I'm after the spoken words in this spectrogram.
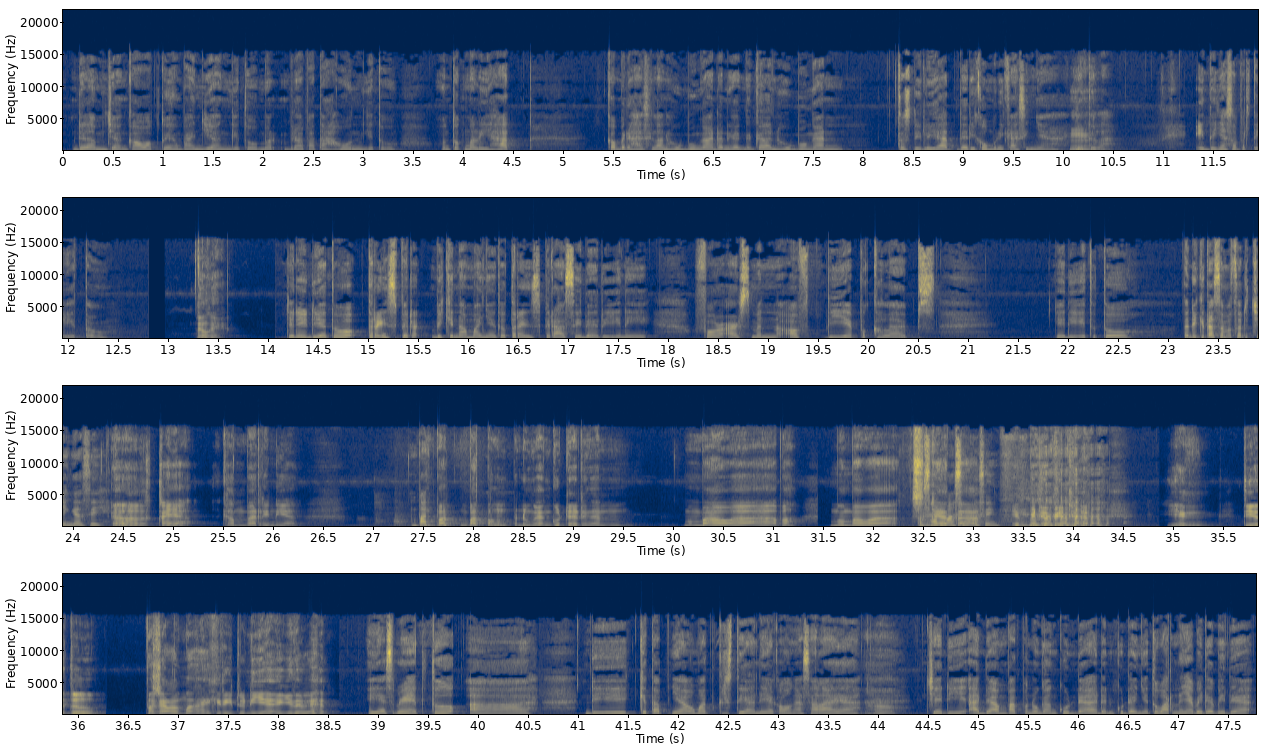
dalam jangka waktu yang panjang gitu ber- berapa tahun gitu untuk melihat keberhasilan hubungan dan kegagalan hubungan terus dilihat dari komunikasinya Hmm. gitulah intinya seperti itu Oke. jadi dia tuh terinspirasi bikin namanya itu terinspirasi dari ini Four Horsemen of the Apocalypse jadi itu tuh tadi kita sempat searching gak sih Eh, kayak gambar ini ya. empat Empat empat penunggang kuda dengan membawa apa? Membawa senjata masing-masing. yang beda-beda. yang dia tuh bakal mengakhiri dunia gitu kan. Iya sebenarnya itu tuh eh, di kitabnya umat Kristiani ya kalau nggak salah ya. Jadi ada empat penunggang kuda dan kudanya tuh warnanya beda-beda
